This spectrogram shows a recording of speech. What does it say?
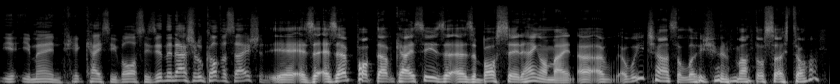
your man Casey Voss is in the national conversation. Yeah, has, has that popped up, Casey? As a, as a boss said, "Hang on, mate, uh, are we a chance to lose you in a month or so's time?"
